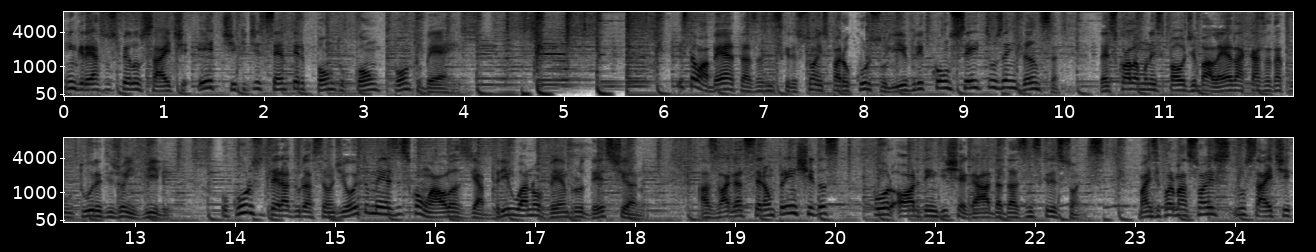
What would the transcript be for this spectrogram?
Ingressos pelo site eticketcenter.com.br. Estão abertas as inscrições para o curso livre Conceitos em Dança, da Escola Municipal de Balé da Casa da Cultura de Joinville. O curso terá duração de oito meses, com aulas de abril a novembro deste ano. As vagas serão preenchidas por ordem de chegada das inscrições. Mais informações no site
